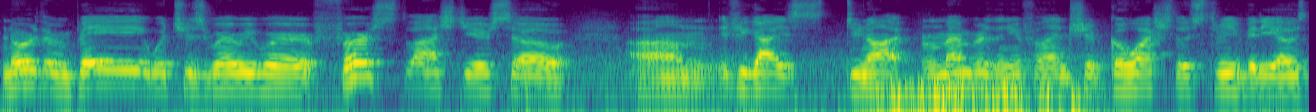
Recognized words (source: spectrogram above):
Northern Bay, which is where we were first last year, so um, if you guys do not remember the Newfoundland trip, go watch those three videos.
